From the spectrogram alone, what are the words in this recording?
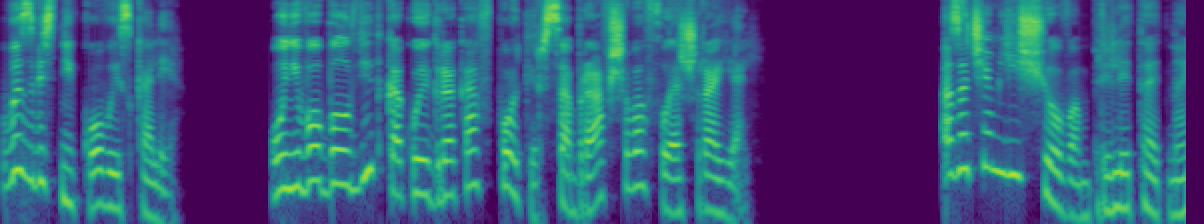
в известняковой скале. У него был вид, как у игрока в покер, собравшего флеш-рояль. А зачем еще вам прилетать на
